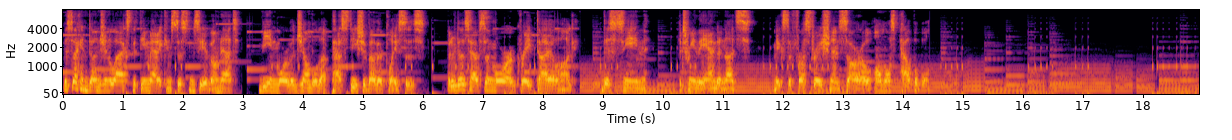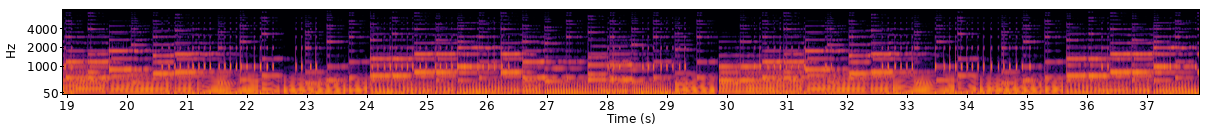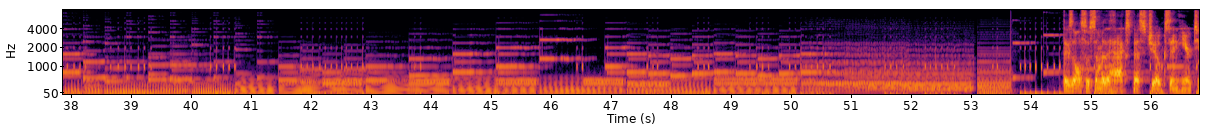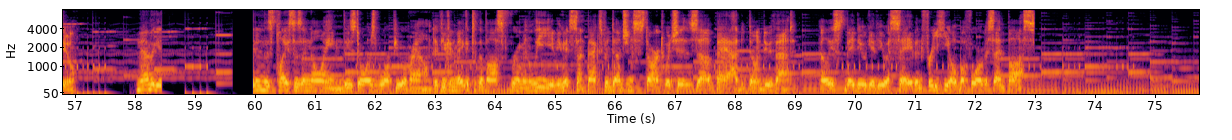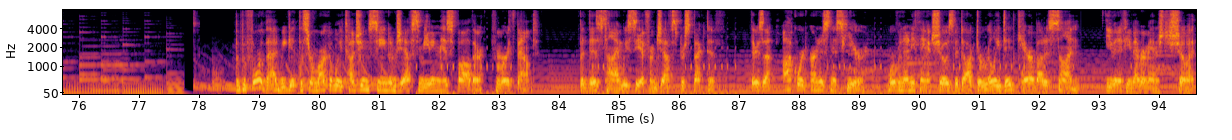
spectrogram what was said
The second dungeon lacks the thematic consistency of Onett, being more of a jumbled up pastiche of other places. But it does have some more great dialogue. This scene between the Andonuts makes the frustration and sorrow almost palpable. There's also some of the hack's best jokes in here too. Navigating this place is annoying. These doors warp you around. If you can make it to the boss room and leave, you get sent back to the dungeon start, which is uh, bad. Don't do that. At least they do give you a save and free heal before the said boss. But before that, we get this remarkably touching scene of Jeff's meeting his father from Earthbound but this time we see it from Jeff's perspective. There's an awkward earnestness here. More than anything, it shows the doctor really did care about his son, even if he never managed to show it.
